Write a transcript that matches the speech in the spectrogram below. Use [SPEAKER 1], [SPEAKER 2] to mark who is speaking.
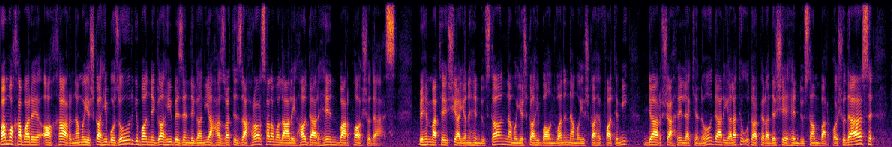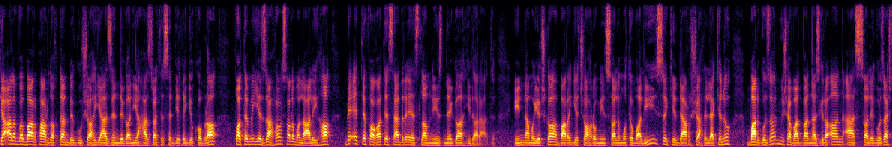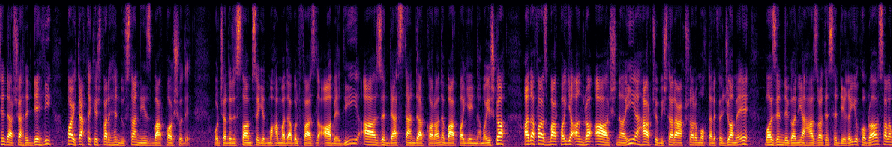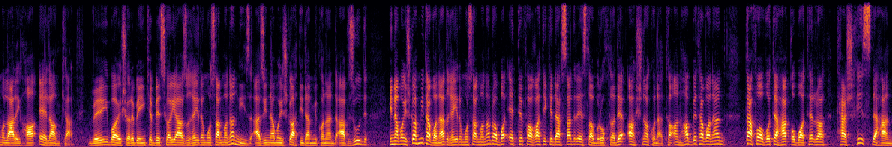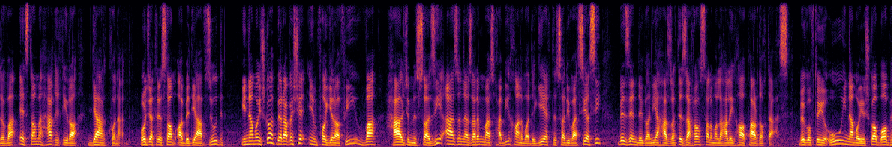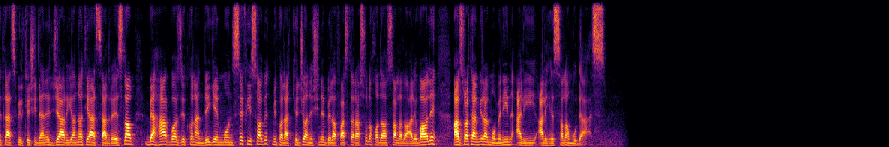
[SPEAKER 1] و اما خبر آخر نمایشگاهی بزرگ با نگاهی به زندگانی حضرت زهرا سلام الله علیها در هند برپا شده است. به همت شیعیان هندوستان نمایشگاهی با عنوان نمایشگاه فاطمی در شهر لکنو در ایالت اوتار پرادش هندوستان برپا شده است که علاوه بر پرداختن به گوشاهی از زندگانی حضرت صدیقه کبرا فاطمه زهرا سلام الله علیها به اتفاقات صدر اسلام نیز نگاهی دارد. این نمایشگاه برای چهارمین سال متوالی است که در شهر لکنو برگزار می شود و نظیر آن از سال گذشته در شهر دهلی پایتخت کشور هندوستان نیز برپا شده. حجت الاسلام سید محمد ابوالفضل آبدی از دستن در کاران برپای این نمایشگاه هدف از برپای آن را آشنایی هرچه بیشتر اخشار مختلف جامعه با زندگانی حضرت صدیقه کبرا سلام الله علیها اعلام کرد. وی با اشاره به اینکه بسیاری از غیر مسلمانان نیز از این نمایشگاه دیدن می کنند افزود این نمایشگاه می تواند غیر مسلمانان را با اتفاقاتی که در صدر اسلام رخ داده آشنا کند تا آنها بتوانند تفاوت حق و باطل را تشخیص دهند و اسلام حقیقی را درک کنند. حجت اسلام آبدی افزود این نمایشگاه به روش انفاگرافی و حجم سازی از نظر مذهبی خانوادگی اقتصادی و سیاسی به زندگانی حضرت زهرا سلام الله علیها پرداخته است. به گفته او این نمایشگاه با به تصویر کشیدن جریاناتی از صدر اسلام به هر بازدید کننده منصفی ثابت می کند که جانشین بلافاصله رسول خدا صلی الله علیه و آله حضرت امیرالمؤمنین علی علیه السلام بوده است.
